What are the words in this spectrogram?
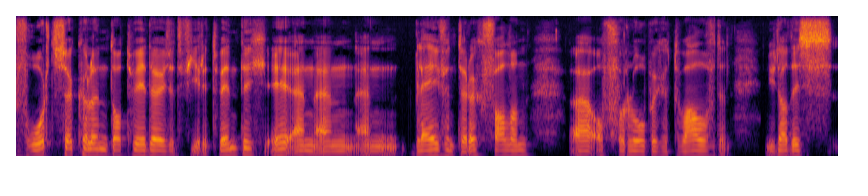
voortsukkelen tot 2024 hè, en, en, en blijven terugvallen uh, op voorlopige twaalfden. Nu, dat is,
